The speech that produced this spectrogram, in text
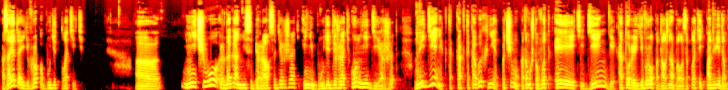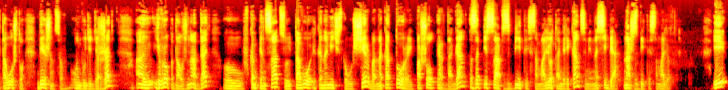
А за это Европа будет платить. Ничего Эрдоган не собирался держать и не будет держать, он не держит. Но и денег так как таковых нет. Почему? Потому что вот эти деньги, которые Европа должна была заплатить под видом того, что беженцев он будет держать, а Европа должна дать э, в компенсацию того экономического ущерба, на который пошел Эрдоган, записав сбитый самолет американцами на себя, наш сбитый самолет. И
